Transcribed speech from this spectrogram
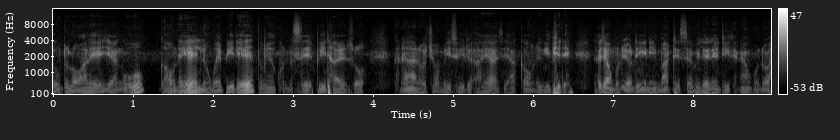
သုံးတလုံးရတဲ့ရန်ကိုကောင်းတယ်လုံဝဲပေးတယ်380ပေးထားတယ်ဆိုတော့ခဏကတော့ကျော်မေးဆွေတွေအားရစရာကောင်းနေပြီဖြစ်တယ်ဒါကြောင့်မလို့ကျွန်တော်ဒီနေ့မှာတင်ဆက်ပေးလိုက်တဲ့ဒီခဏကတော့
